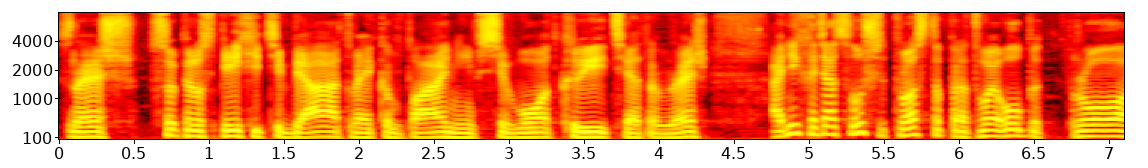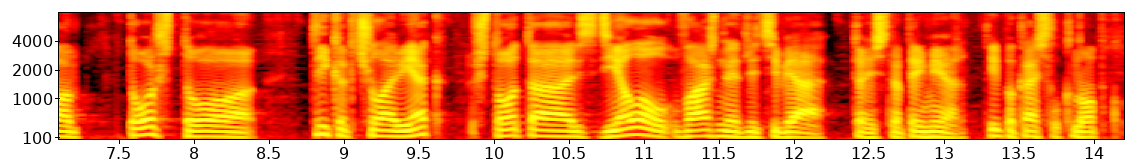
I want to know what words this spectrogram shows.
знаешь, суперуспехи тебя, твоей компании, всего, открытия, там, знаешь. Они хотят слушать просто про твой опыт, про то, что ты как человек что-то сделал важное для тебя. То есть, например, ты покрасил кнопку,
